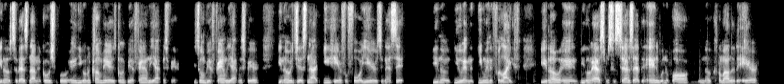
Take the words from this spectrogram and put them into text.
you know, so that's not negotiable. And you're going to come here. It's going to be a family atmosphere. It's going to be a family atmosphere. You know, it's just not you here for four years and that's it. You know, you in, you in it for life, you know, and you're going to have some success at the end when the ball, you know, come out of the air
